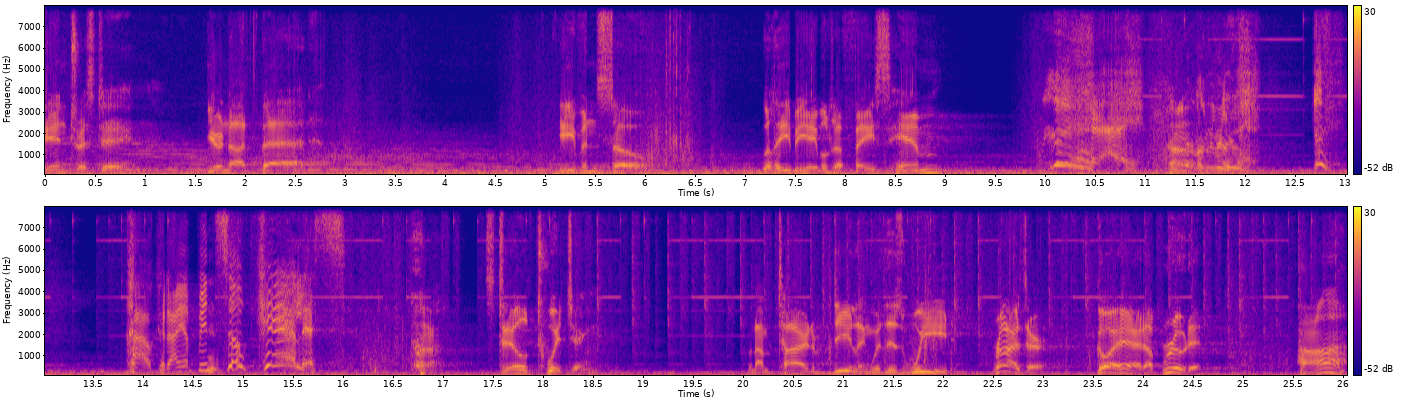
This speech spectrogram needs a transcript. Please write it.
Interesting. You're not bad. Even so, will he be able to face him? How could I have been so careless? Still twitching. But I'm tired of dealing with this weed. Rizer, go ahead, uproot it. Huh?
